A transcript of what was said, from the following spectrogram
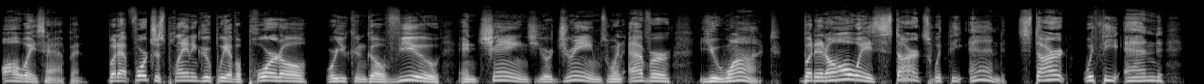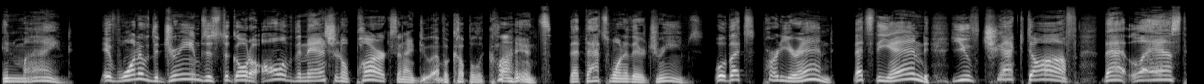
always happen. But at Fortress Planning Group, we have a portal where you can go view and change your dreams whenever you want. But it always starts with the end. Start with the end in mind. If one of the dreams is to go to all of the national parks, and I do have a couple of clients that that's one of their dreams, well, that's part of your end. That's the end. You've checked off that last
